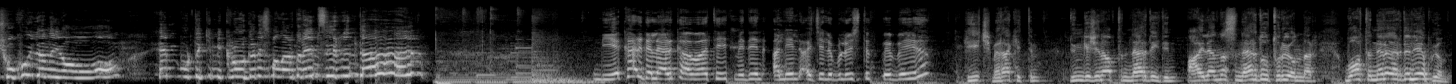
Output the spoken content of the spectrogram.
çok huylanıyorum. Hem buradaki mikroorganizmalardan hem zerrinden. Niye kargalar kahvaltı etmeden alel acele buluştuk bebeğim? Hiç merak ettim. Dün gece ne yaptın? Neredeydin? Ailen nasıl? Nerede oturuyor onlar? Bu hafta nerelerde ne yapıyorsun?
